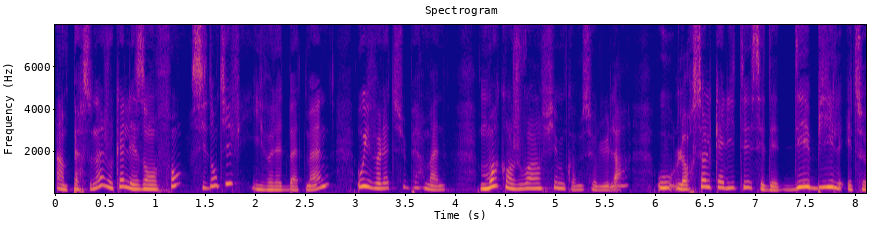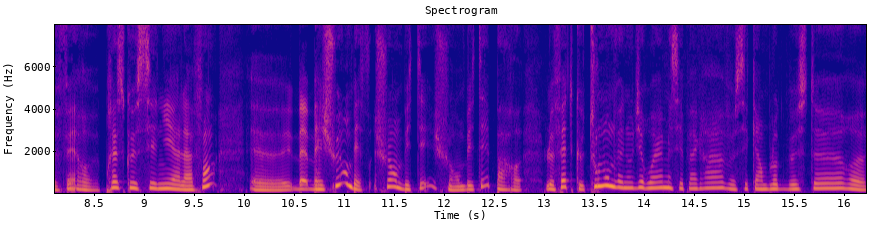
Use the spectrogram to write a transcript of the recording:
un personnage auquel les enfants s'identifient. Ils veulent être Batman ou ils veulent être Superman. Moi, quand je vois un film comme celui-là, où leur seule qualité, c'est d'être débile et de se faire euh, presque saigner à la fin, euh, bah, bah, je suis embêtée. Je suis embêtée. Je suis par euh, le fait que tout le monde va nous dire ouais, mais c'est pas grave, c'est qu'un blockbuster,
